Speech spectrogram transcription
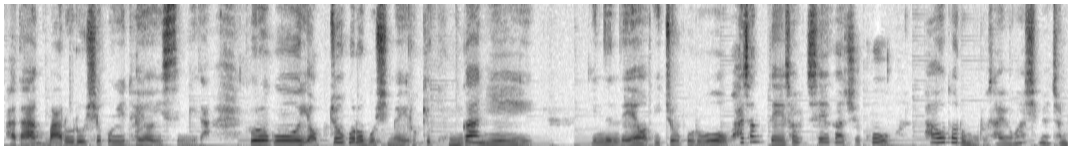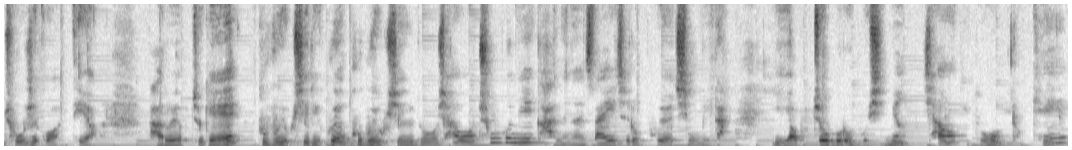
바닥 마루로 시공이 되어 있습니다. 그리고 옆쪽으로 보시면 이렇게 공간이 있는데요. 이쪽으로 화장대 설치해가지고 파우더룸으로 사용하시면 참 좋으실 것 같아요. 바로 옆쪽에 부부 욕실이고요. 부부 욕실도 샤워 충분히 가능한 사이즈로 보여집니다. 이 옆쪽으로 보시면 샤워기도 이렇게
